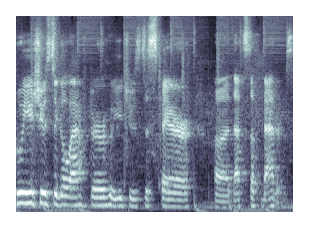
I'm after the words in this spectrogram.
who you choose to go after, who you choose to spare, uh, that stuff matters.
